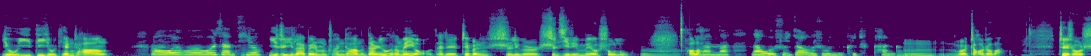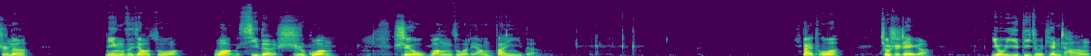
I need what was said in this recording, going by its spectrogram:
友谊地久天长》，想听。一直以来被人们传唱的，但是有可能没有，在这这本诗里边诗集里没有收录。嗯，好了那那那我睡觉的时候你可以去看看。嗯，我找找吧。这首诗呢，名字叫做《往昔的时光》，是由王佐良翻译的。拜托，就是这个“友谊地久天长”，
